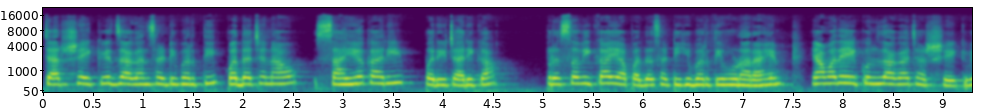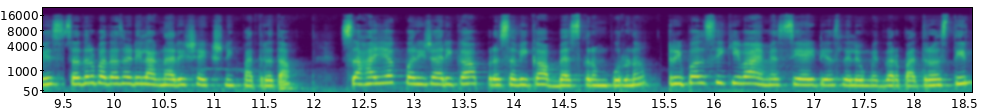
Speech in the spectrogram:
चारशे एकवीस जागांसाठी भरती. पदाचे नाव सहाय्यकारी परिचारिका. प्रसविका या पदासाठी ही भरती होणार आहे. यामध्ये एकूण जागा चारशे एकवीस. सदर पदासाठी लागणारी शैक्षणिक पात्रता सहाय्यक परिचारिका प्रसविका अभ्यासक्रम पूर्ण ट्रिपल सी किंवा M S C I T असलेले उमेदवार पात्र असतील.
